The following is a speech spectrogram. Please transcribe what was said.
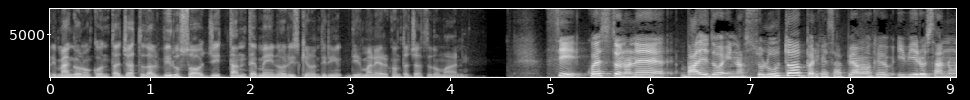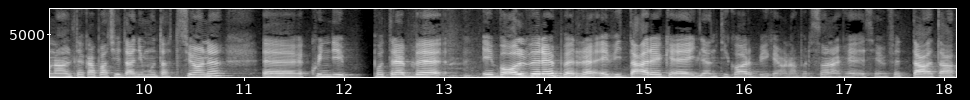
rimangono contagiate dal virus oggi, tante meno rischiano di, di rimanere contagiate domani. Sì, questo non è valido in assoluto perché sappiamo che i virus hanno un'alta capacità di mutazione, eh, quindi potrebbe evolvere per evitare che gli anticorpi che una persona che si è infettata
